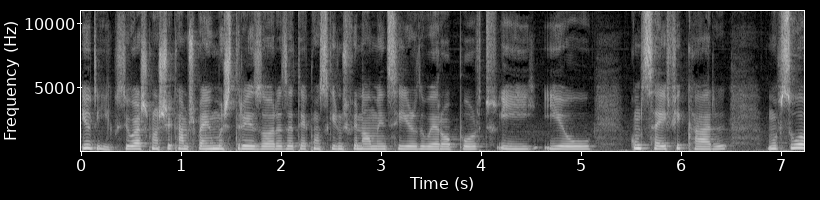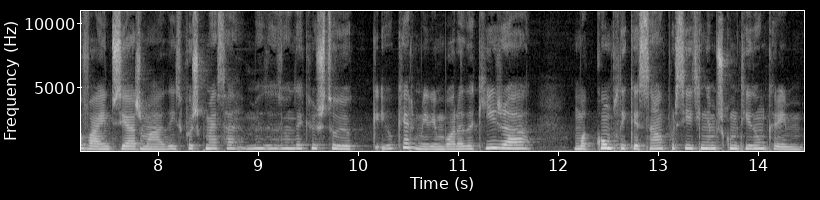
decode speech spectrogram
eu digo, eu acho que nós ficámos bem umas 3 horas até conseguirmos finalmente sair do aeroporto e, e eu comecei a ficar. Uma pessoa vai entusiasmada e depois começa a. Meu Deus, onde é que eu estou? Eu, eu quero me ir embora daqui já. Uma complicação que parecia que tínhamos cometido um crime.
